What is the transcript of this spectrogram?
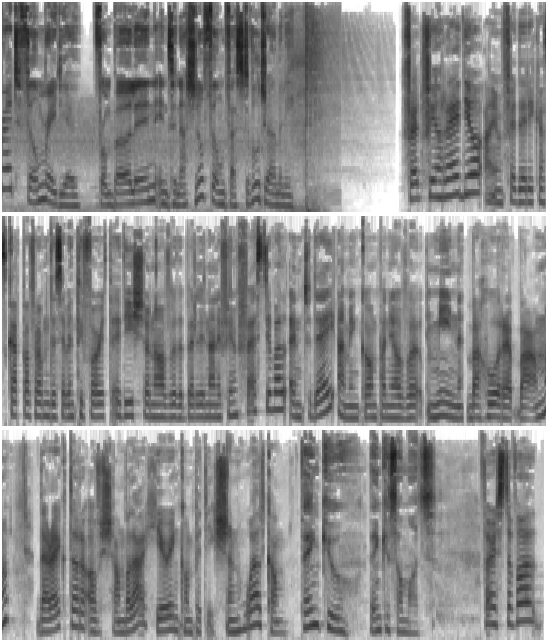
Fred Film Radio from Berlin International Film Festival, Germany. Fred Film Radio, I'm Federica Scarpa from the 74th edition of the Berlinale Film Festival, and today I'm in company of Min Bahadur Bham, director of Shambhala, here in competition. Welcome. Thank you. Thank you so much. First of all,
